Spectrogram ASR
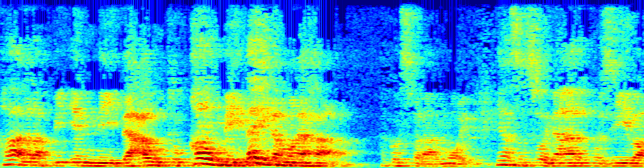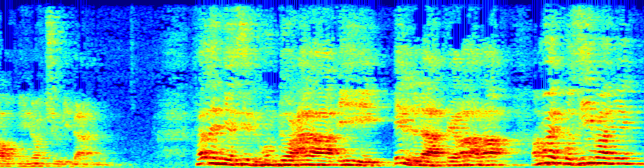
Kale rabbi inni da'autu qavmi lejna mu nahara. Gospodar moj, ja sam svoj narod pozivao i noću i danju. فلن يزدهم دعائي إلا فرارا a moje pozivanje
